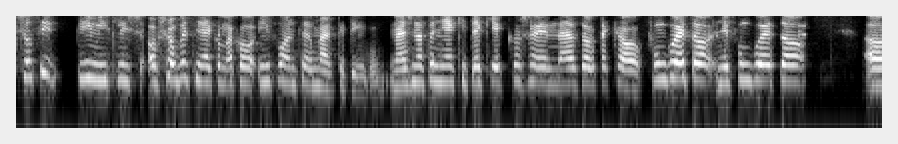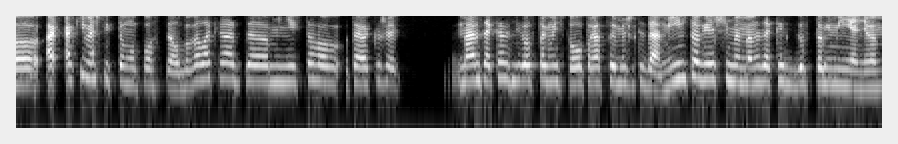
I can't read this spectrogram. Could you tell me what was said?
čo si ty myslíš o všeobecne nejakom ako influencer marketingu? Máš na to nejaký taký akože názor takého, funguje to, nefunguje to? Uh, aký máš ty k tomu postel? Lebo veľakrát uh, mi niekto ho, tak akože mám zákazníkov, s ktorými spolupracujeme, že teda my im to riešime, máme zákazníkov, s ktorými, ja neviem,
